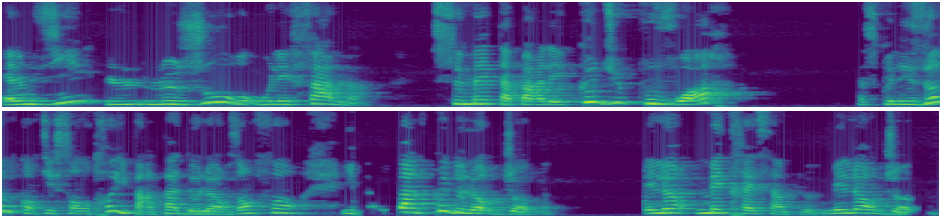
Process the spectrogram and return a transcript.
Elle me dit, le jour où les femmes se mettent à parler que du pouvoir, parce que les hommes, quand ils sont entre eux, ils parlent pas de leurs enfants, ils parlent que de leur job et leur maîtresse un peu, mais leur job.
